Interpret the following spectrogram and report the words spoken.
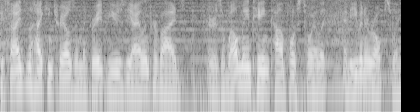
Besides the hiking trails and the great views the island provides, there is a well-maintained compost toilet and even a rope swing.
